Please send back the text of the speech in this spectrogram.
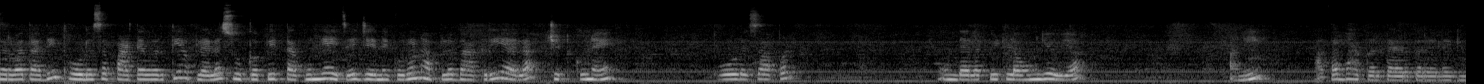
सर्वात आधी थोडंसं पाट्यावरती आपल्याला सुकं पीठ टाकून घ्यायचं आहे जेणेकरून आपलं भाकरी यायला चिटकू नये. थोडंसं आपण उंड्याला पीठ लावून घेऊया. आणि आता भाकर तयार करायला घेऊ.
